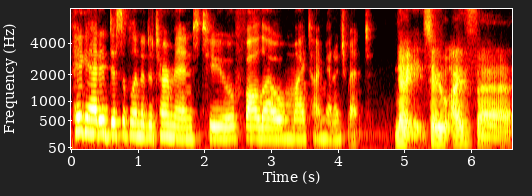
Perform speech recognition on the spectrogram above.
pig headed, disciplined, and determined to follow my time management. No, so I've uh,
